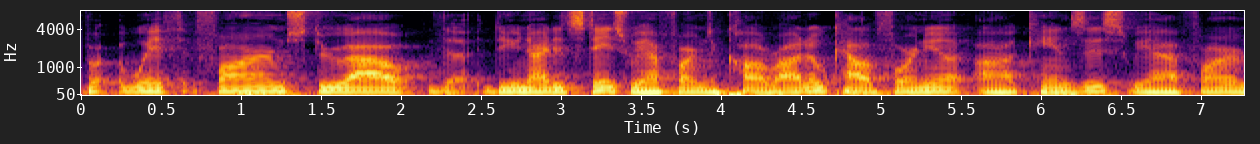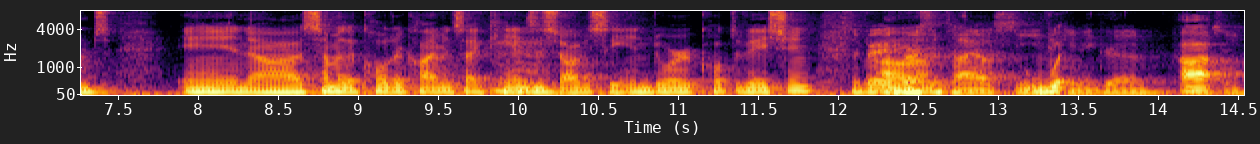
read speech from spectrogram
with farms throughout the, the United States. We have farms in Colorado, California, uh, Kansas. We have farms in uh, some of the colder climates like Kansas, obviously indoor cultivation. It's a very um, versatile seed wh- that can be grown. Uh,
